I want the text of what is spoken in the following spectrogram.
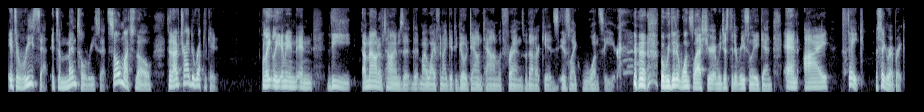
It's a reset. It's a mental reset. So much though that I've tried to replicate it lately. I mean, and the amount of times that, that my wife and I get to go downtown with friends without our kids is like once a year. but we did it once last year and we just did it recently again. And I fake a cigarette break.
